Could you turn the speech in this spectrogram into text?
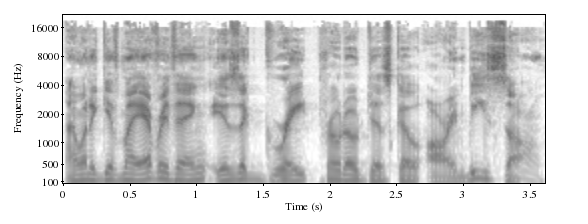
I Want to Give My Everything is a great proto disco R&B song.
